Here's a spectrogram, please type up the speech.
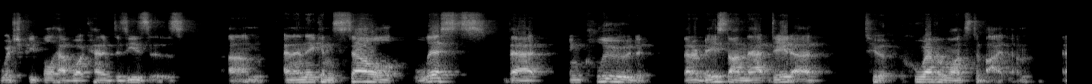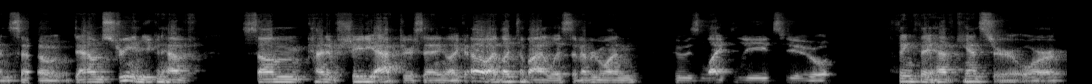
which people have what kind of diseases. Um, and then they can sell lists that include, that are based on that data to whoever wants to buy them. And so downstream, you can have some kind of shady actor saying, like, oh, I'd like to buy a list of everyone who's likely to think they have cancer or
